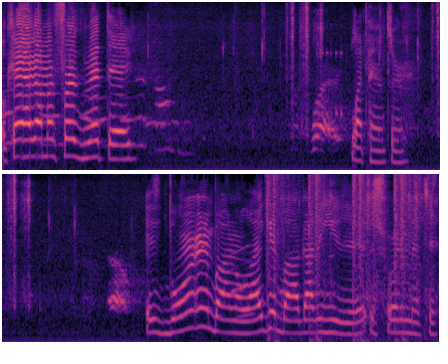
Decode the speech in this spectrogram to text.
Okay, I got my first mid What? Black Panther. It's boring, but I don't like it, but I gotta use it. It's for the method.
